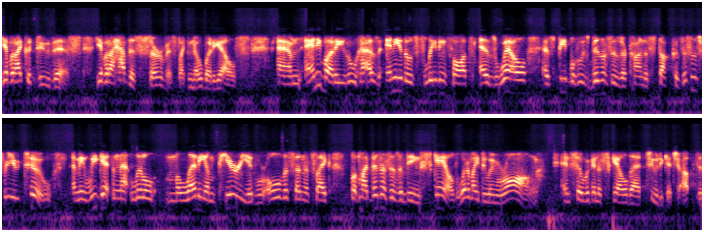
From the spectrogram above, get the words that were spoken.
Yeah, but I could do this. Yeah, but I have this service like nobody else. And anybody who has any of those fleeting thoughts, as well as people whose businesses are kind of stuck, because this is for you too. I mean, we get in that little millennium period where all of a sudden it's like, but my business isn't being scaled. What am I doing wrong? And so we're going to scale that too to get you up to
